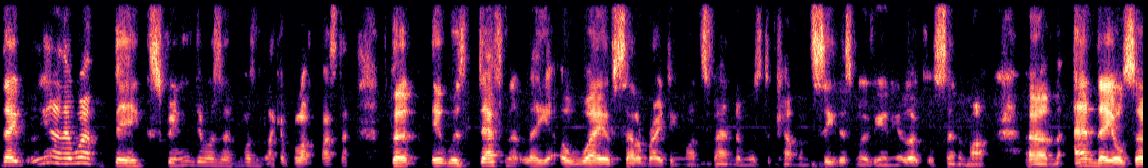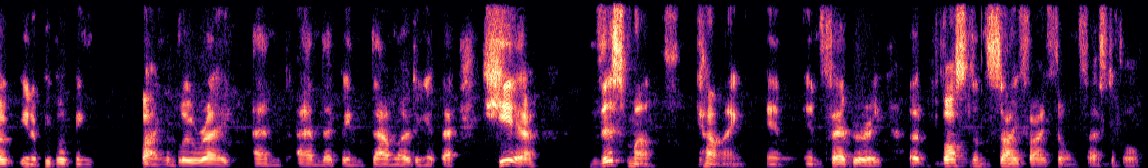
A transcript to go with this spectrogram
they you know they weren't big screenings. There wasn't wasn't like a blockbuster, but it was definitely a way of celebrating one's fandom was to come and see this movie in your local cinema. Um, and they also you know people have been buying the Blu-ray and and they've been downloading it there. Here, this month coming in in February at Boston Sci-Fi Film Festival.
